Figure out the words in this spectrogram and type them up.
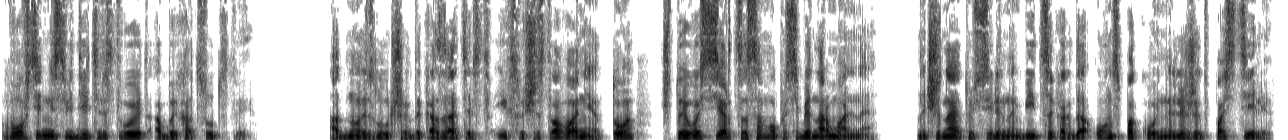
вовсе не свидетельствует об их отсутствии. Одно из лучших доказательств их существования то, что его сердце само по себе нормальное, начинает усиленно биться, когда он спокойно лежит в постели.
